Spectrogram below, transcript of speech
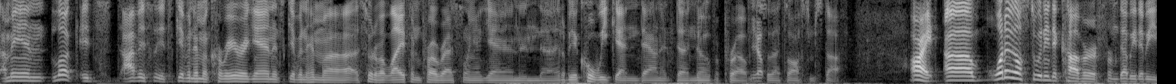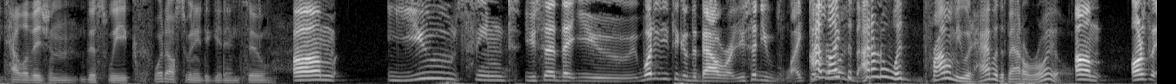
I mean, look, it's obviously it's given him a career again. It's given him a, a sort of a life in pro wrestling again, and uh, it'll be a cool weekend down at uh, Nova Pro. Yep. So that's awesome stuff. All right, uh, what else do we need to cover from WWE television this week? What else do we need to get into? Um, you seemed you said that you. What did you think of the battle royal? You said you liked it. I like the. I don't know what problem you would have with the battle royal. Um, honestly,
